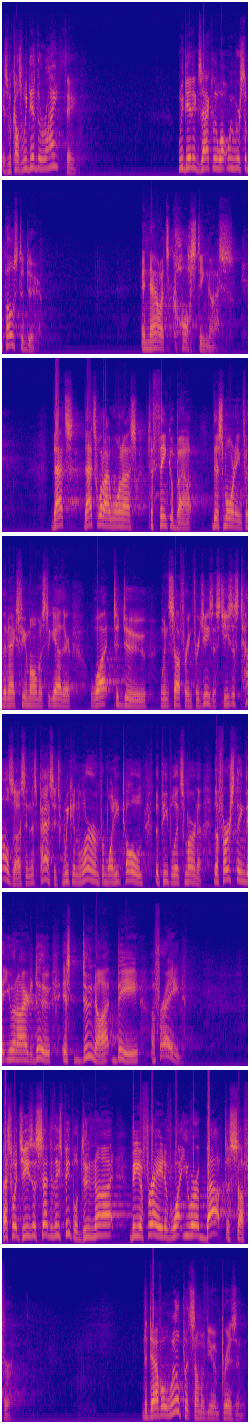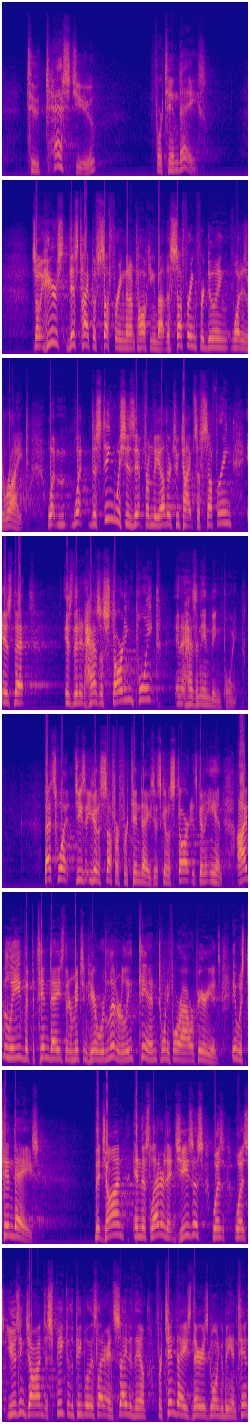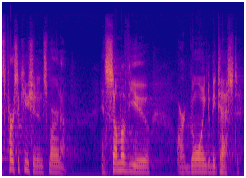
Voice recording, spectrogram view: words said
is because we did the right thing? We did exactly what we were supposed to do. And now it's costing us. That's, that's what I want us to think about this morning for the next few moments together what to do when suffering for Jesus. Jesus tells us in this passage we can learn from what he told the people at Smyrna. The first thing that you and I are to do is do not be afraid. That's what Jesus said to these people. Do not be afraid of what you are about to suffer. The devil will put some of you in prison to test you for 10 days. So here's this type of suffering that I'm talking about the suffering for doing what is right. What, what distinguishes it from the other two types of suffering is that, is that it has a starting point and it has an ending point. That's what Jesus, you're going to suffer for 10 days. It's going to start, it's going to end. I believe that the 10 days that are mentioned here were literally 10 24 hour periods. It was 10 days. That John, in this letter, that Jesus was, was using John to speak to the people in this letter and say to them, for 10 days there is going to be intense persecution in Smyrna. And some of you are going to be tested.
